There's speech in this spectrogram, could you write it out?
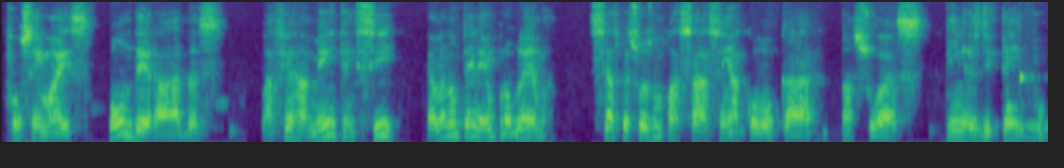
fossem mais ponderadas, a ferramenta em si, ela não tem nenhum problema. Se as pessoas não passassem a colocar nas suas linhas de tempo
